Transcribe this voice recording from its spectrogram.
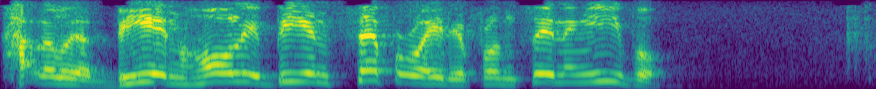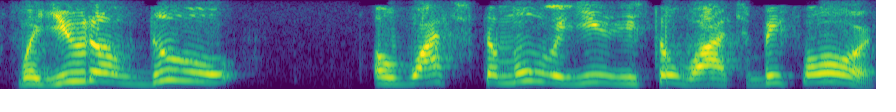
Hallelujah. Being holy, being separated from sin and evil. When you don't do or watch the movie you used to watch before.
